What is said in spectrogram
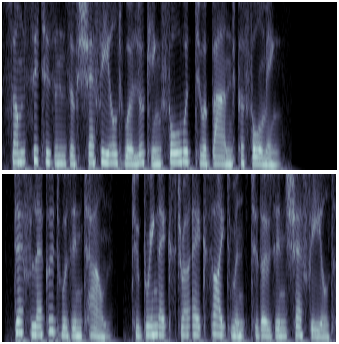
some citizens of Sheffield were looking forward to a band performing. Def Leppard was in town, to bring extra excitement to those in Sheffield.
